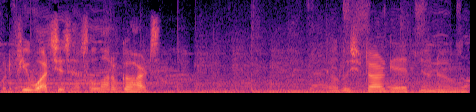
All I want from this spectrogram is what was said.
with a few watches has a lot of guards. Don't lose your target. No, no.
